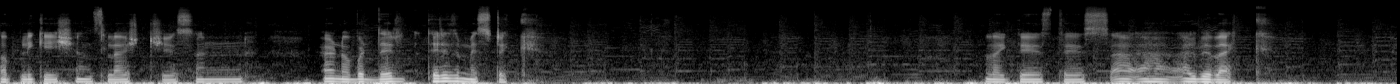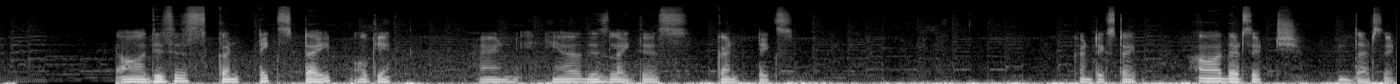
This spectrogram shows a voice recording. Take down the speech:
Application slash json. I don't know but there there is a mistake. Like this this uh, uh, I'll be back uh, this is context type okay? And here this is like this context. Context type. Uh, that's it. That's it.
